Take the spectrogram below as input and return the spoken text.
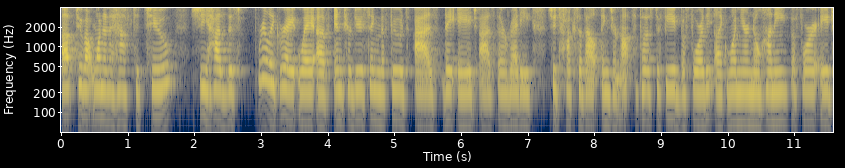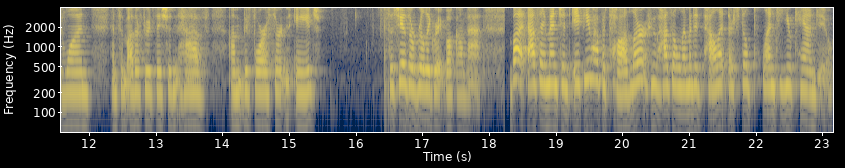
up to about one and a half to two. She has this really great way of introducing the foods as they age, as they're ready. She talks about things you're not supposed to feed before the like one year, no honey before age one, and some other foods they shouldn't have um, before a certain age. So she has a really great book on that. But as I mentioned, if you have a toddler who has a limited palate, there's still plenty you can do.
